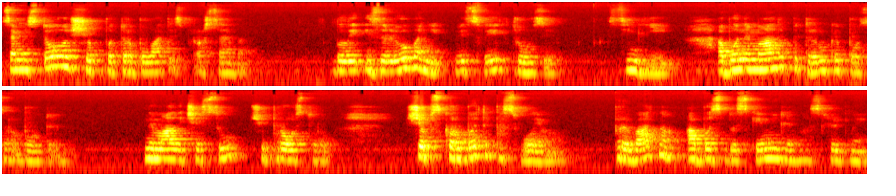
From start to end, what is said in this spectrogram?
замість того, щоб потурбуватись про себе. Були ізольовані від своїх друзів сім'ї або не мали підтримки поза роботою, не мали часу чи простору, щоб скорбити по-своєму, приватно або з близькими для вас людьми.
